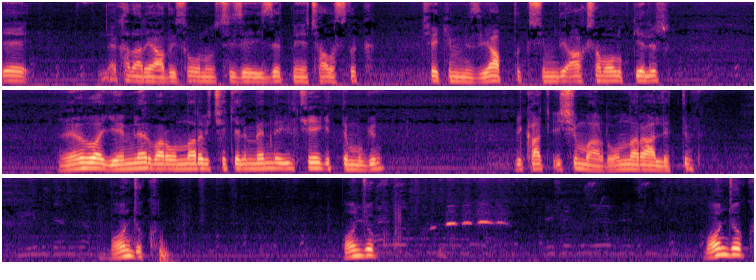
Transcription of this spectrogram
E, ne kadar yağdıysa onu size izletmeye çalıştık. Çekimimizi yaptık. Şimdi akşam olup gelir. Renault'da yemler var onları bir çekelim. Ben de ilçeye gittim bugün. Birkaç işim vardı onları hallettim. Boncuk. Boncuk. Boncuk.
